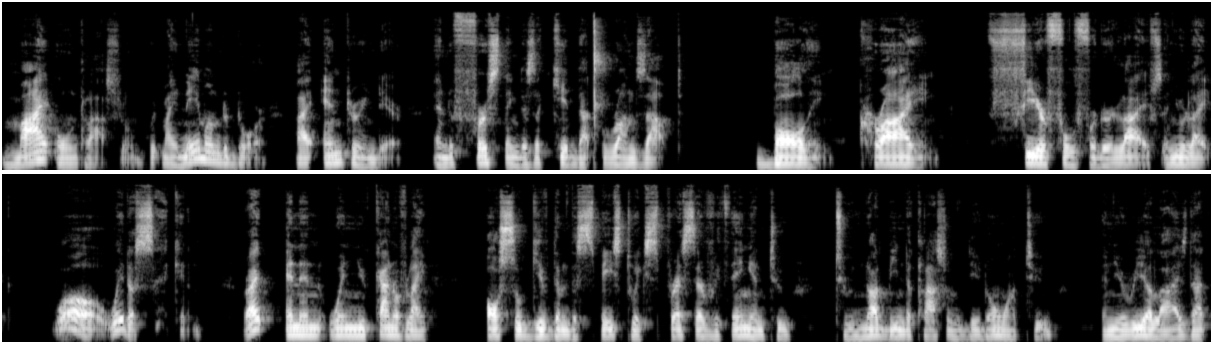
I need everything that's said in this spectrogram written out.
my own classroom with my name on the door i enter in there and the first thing there's a kid that runs out bawling crying fearful for their lives and you're like whoa wait a second right? And then when you kind of like also give them the space to express everything and to to not be in the classroom if they don't want to and you realize that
